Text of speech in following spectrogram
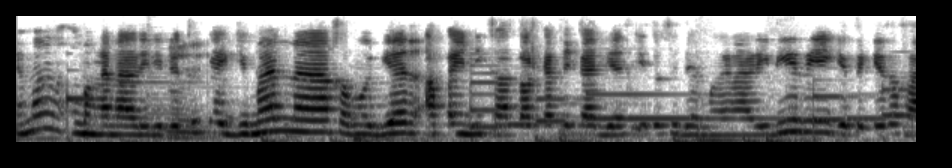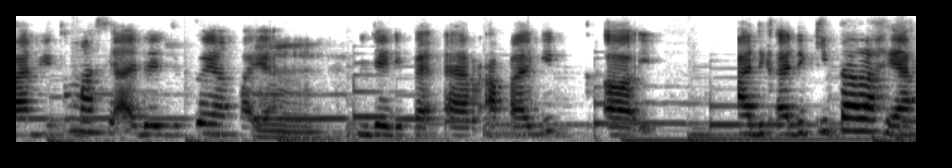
emang mengenali diri itu hmm. kayak gimana? Kemudian apa indikator ketika dia itu sudah mengenali diri gitu-gitu kan. Itu masih ada juga yang kayak hmm. menjadi PR apalagi uh, adik-adik kita lah ya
